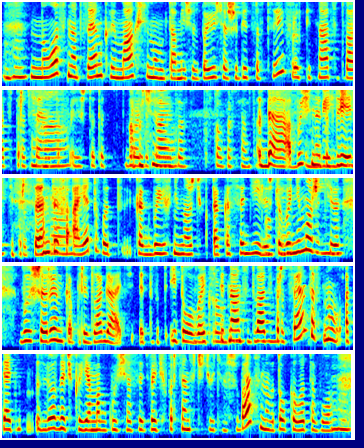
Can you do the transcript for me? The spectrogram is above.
Мгм. но с наценкой максимум, там я сейчас боюсь ошибиться в цифрах, 15-20% Ага. или что-то вроде Обычно того. это сто процентов. Да, обычно 200. это 200%, Да. а это вот как бы их немножечко так осадили, что Окей. вы не можете Мгм. выше рынка предлагать. Это вот и то, в Это эти круто. 15-20%, ну, опять звездочка, я могу сейчас в этих процентах чуть-чуть ошибаться, но вот около того. Мгм.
